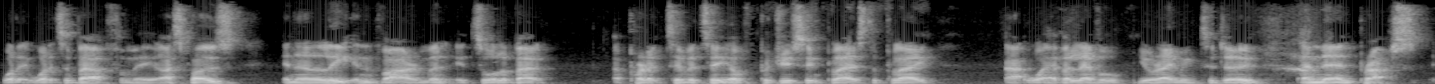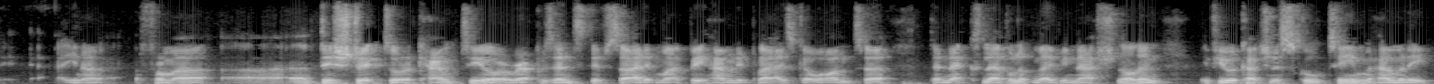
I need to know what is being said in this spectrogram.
what it what it's about for me. I suppose in an elite environment, it's all about productivity of producing players to play at whatever level you're aiming to do, and then perhaps you know from a, a, district or a county or a representative side, it might be how many players go on to the next level of maybe national, and if you were coaching a school team, how many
